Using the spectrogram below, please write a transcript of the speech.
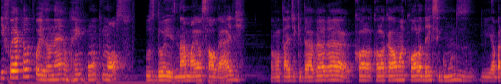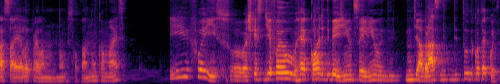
E foi aquela coisa, né? O reencontro nosso, os dois na maior saudade. A vontade que dava era colocar uma cola 10 segundos e abraçar ela para ela não me soltar nunca mais. E foi isso. Eu acho que esse dia foi o recorde de beijinho, de selinho, de, de abraço, de, de tudo quanto é coisa.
